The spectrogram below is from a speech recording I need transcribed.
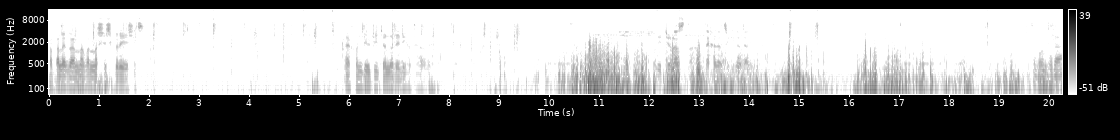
সকালের রান্না বান্না শেষ করে এসেছি। এখন ডিউটির জন্য রেডি হতে হবে। বন্ধুরা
